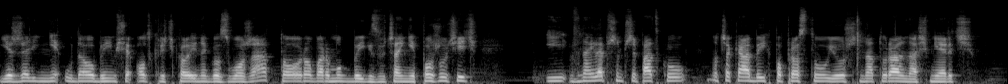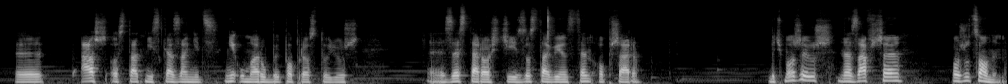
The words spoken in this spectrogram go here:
jeżeli nie udałoby im się odkryć kolejnego złoża, to Robar mógłby ich zwyczajnie porzucić i w najlepszym przypadku no, czekałaby ich po prostu już naturalna śmierć, y, aż ostatni skazaniec nie umarłby po prostu już y, ze starości, zostawiając ten obszar być może już na zawsze porzuconym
